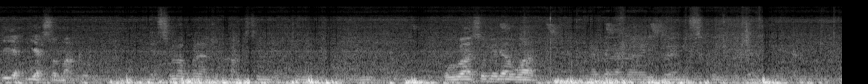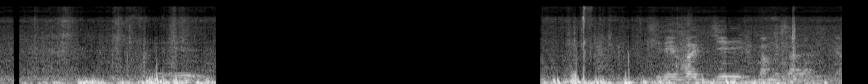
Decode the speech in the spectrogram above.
gye yasomako. Yasomako natuka musinja kumi olwasomera wa kireba gye bamuzaala bidda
